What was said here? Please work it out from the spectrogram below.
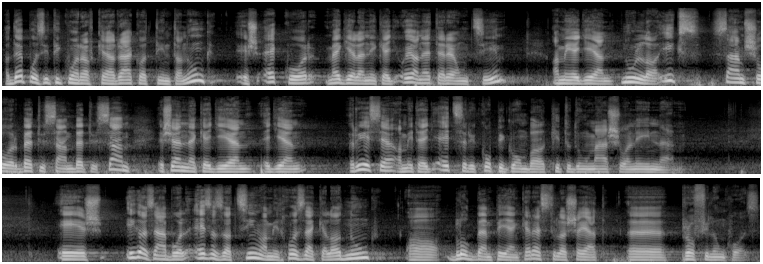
A deposit ikonra kell rákattintanunk, és ekkor megjelenik egy olyan Ethereum cím, ami egy ilyen 0x, számsor, betűszám, betűszám, és ennek egy ilyen, egy ilyen része, amit egy egyszerű copy gombbal ki tudunk másolni innen. És igazából ez az a cím, amit hozzá kell adnunk a BlockBNP-en keresztül a saját ö, profilunkhoz.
